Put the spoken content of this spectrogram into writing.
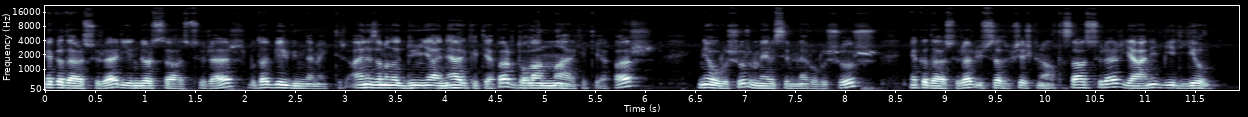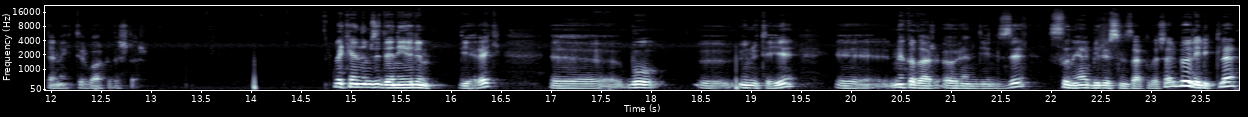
Ne kadar sürer? 24 saat sürer. Bu da bir gün demektir. Aynı zamanda dünya ne hareket yapar? Dolanma hareketi yapar. Ne oluşur? Mevsimler oluşur. Ne kadar sürer? 365 gün 6 saat sürer. Yani bir yıl demektir bu arkadaşlar. Ve kendimizi deneyelim diyerek e, bu e, üniteyi e, ne kadar öğrendiğinizi sınayabilirsiniz arkadaşlar. Böylelikle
